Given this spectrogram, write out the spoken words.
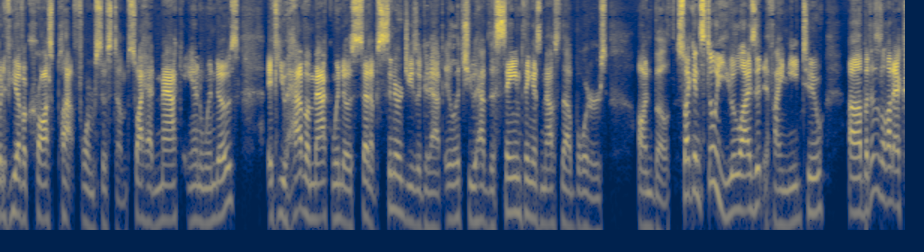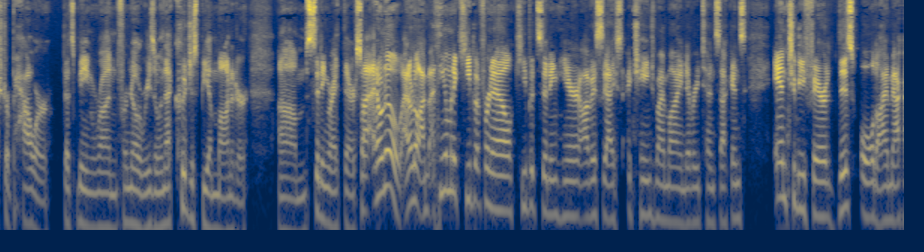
but if you have a cross-platform system. So I had Mac and Windows. If you have a Mac Windows setup, Synergy is a good app. It lets you have the same thing as Mouse Without Borders on both. So I can still utilize it if I need to, uh, but there's a lot of extra power that's being run for no reason when that could just be a monitor um, sitting right there. So I, I don't know. I don't know. I'm, i think I'm going to keep it for now. Keep it sitting here. Obviously, I, I change my mind every 10 seconds. And to be fair, this old iMac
